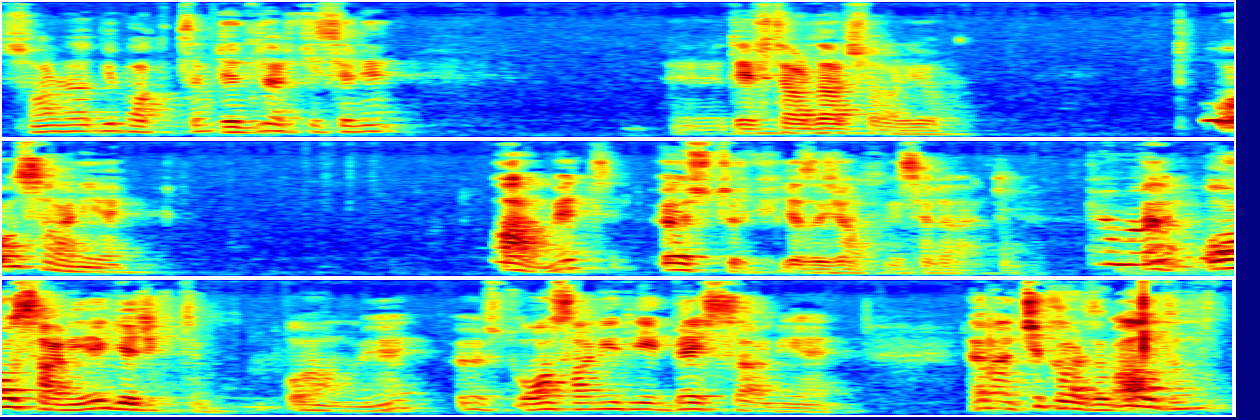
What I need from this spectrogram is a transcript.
Sonra bir baktım, dediler ki seni e, defterdar çağırıyor. 10 saniye. Ahmet Öztürk yazacağım mesela. Tamam. Ben 10 saniye geciktim. Ahmet Öztürk. 10 saniye değil 5 saniye. Hemen çıkardım, aldım,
